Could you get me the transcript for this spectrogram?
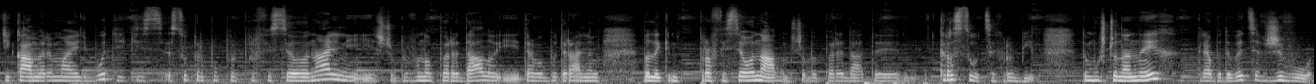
ті камери мають бути, якісь супер-пупер професіональні, і щоб воно передало, і треба бути реально великим професіоналом, щоб передати красу цих робіт. Тому що на них треба дивитися вживу.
